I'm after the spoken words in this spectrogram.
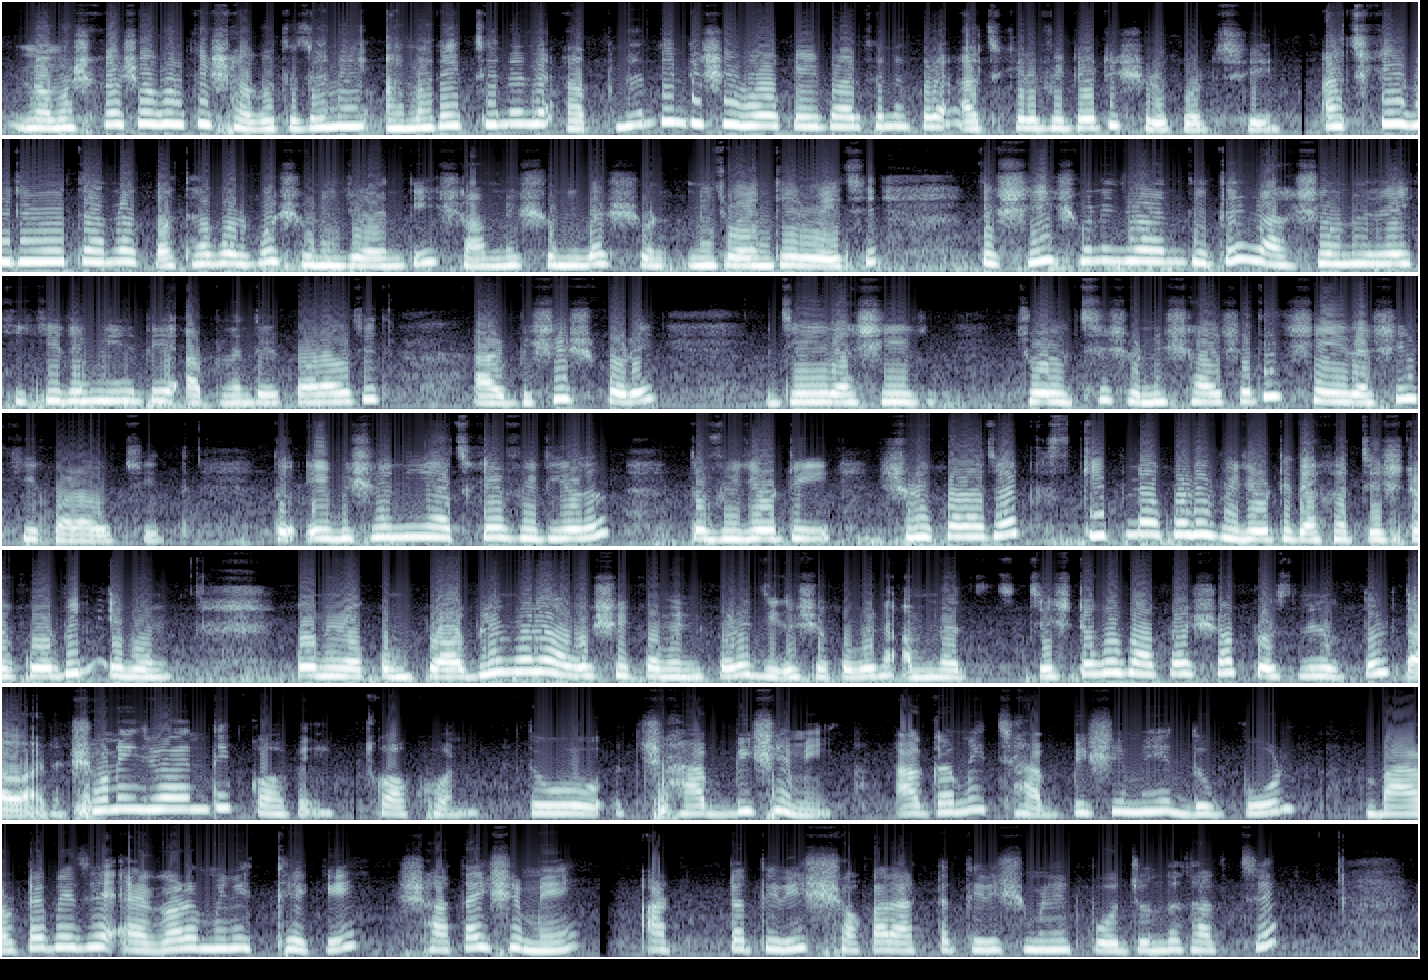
নমস্কার সকলকে, স্বাগত জানাই আমাদের চ্যানেলে। আপনাদের শুভ এই প্রার্থনা করে আজকের ভিডিওটি শুরু করছি। আজকের ভিডিওতে আমরা কথা বলব শনি জয়ন্তী। সামনের শনিবার শনি জয়ন্তী রয়েছে। তো সেই শনি জয়ন্তীতে রাশি অনুযায়ী কী কী রেমিডি আপনাদের করা উচিত? আর বিশেষ করে যেই রাশির চলছে শনির সাড়ে সাথে সেই রাশির কি করা উচিত? তো এই বিষয় নিয়ে আজকের ভিডিও তো। ভিডিওটি শুরু করা যাক। স্কিপ না করে ভিডিওটি দেখার চেষ্টা করবেন এবং কোনো রকম প্রবলেম হলে অবশ্যই কমেন্ট করে জিজ্ঞাসা করবেন। আমরা চেষ্টা করব আপনার সব প্রশ্নের উত্তর দেওয়ার। শনি জয়ন্তী কবে? কখন? তো ছাব্বিশে মে। আগামী ছাব্বিশে মে দুপুর বারোটা বেজে এগারো মিনিট থেকে সাতাইশে মে আটটা তিরিশ, সকাল আটটা তিরিশ মিনিট পর্যন্ত থাকছে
